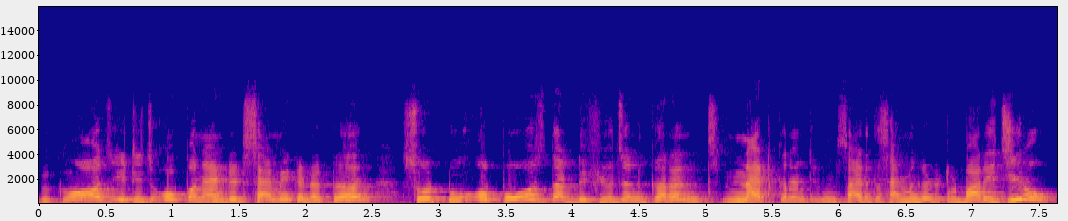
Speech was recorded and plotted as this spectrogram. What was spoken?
because it is open-ended semiconductor so to oppose the diffusion current net current inside the semiconductor bar is zero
